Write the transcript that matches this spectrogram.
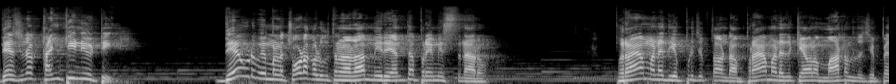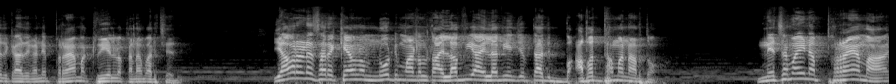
there is no continuity దేవుడు మిమ్మల్ని చూడగలుగుతున్నారా మీరు ఎంత ప్రేమిస్తున్నారు? ప్రేమ అనేది ఎప్పుడు చెప్తా ఉంటాం. ప్రేమ అనేది కేవలం మాటలతో చెప్పేది కాదు కానీ ప్రేమ క్రియల్లో కనబరిచేది. ఎవరైనా సరే కేవలం నోటి మాటలతో I love you I love you అని చెప్తే అది అబద్ధం అని అర్థం. నిజమైన ప్రేమ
